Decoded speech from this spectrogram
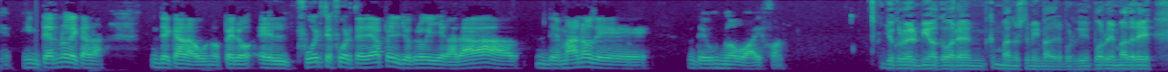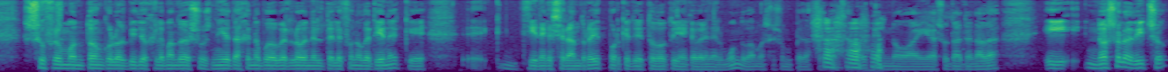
interno de cada, de cada uno, pero el fuerte, fuerte de Apple yo creo que llegará de mano de, un nuevo iPhone. Yo creo que el mío acabará en manos de mi madre, porque mi pobre madre sufre un montón con los vídeos que le mando de sus nietas, que no puedo verlo en el teléfono que tiene, que eh, tiene que ser Android porque de todo tiene que ver en el mundo, vamos, es un pedazo de que no hay absolutamente nada. Y no se lo he dicho,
